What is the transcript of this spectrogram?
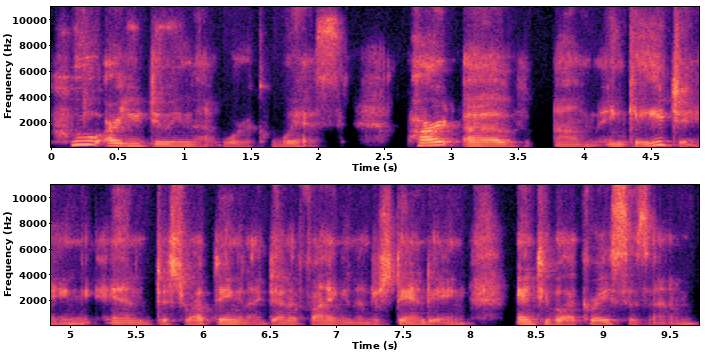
who are you doing that work with? Part of um, engaging in disrupting and identifying and understanding anti-black racism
